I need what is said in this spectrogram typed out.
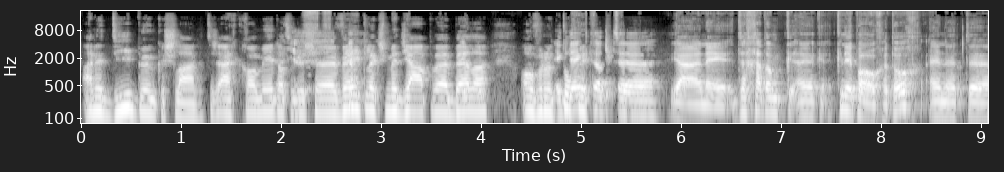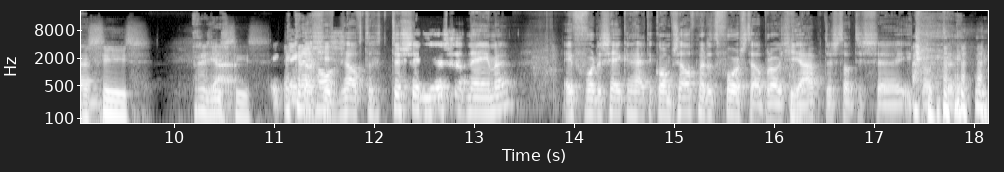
aan het debunken slaan. Het is eigenlijk gewoon meer dat we dus uh, wekelijks met Jaap bellen over een ik topic. Ik denk dat, ja nee, het gaat om knipogen toch? En het, Precies. Precies. Ja, ik denk dat als je jezelf te, te serieus gaat nemen, even voor de zekerheid, ik kwam zelf met het voorstelbroodje, Jaap. Dus dat is uh, iets wat. Uh...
